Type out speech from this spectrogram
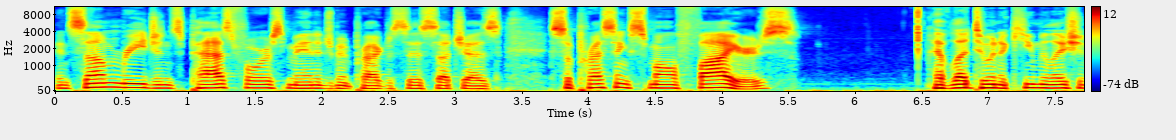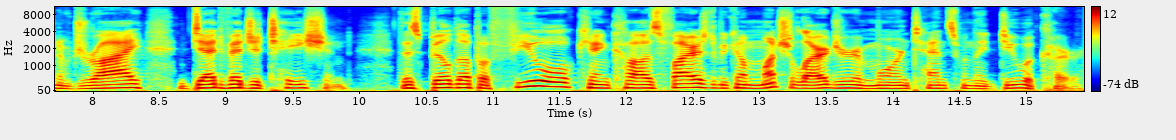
In some regions, past forest management practices, such as suppressing small fires, have led to an accumulation of dry, dead vegetation. This buildup of fuel can cause fires to become much larger and more intense when they do occur.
